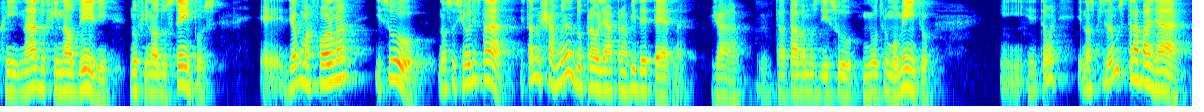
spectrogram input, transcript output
reinado final dele no final dos tempos, é, de alguma forma, isso, Nosso Senhor está, está nos chamando para olhar para a vida eterna. Já tratávamos disso em outro momento. E, então, nós precisamos trabalhar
